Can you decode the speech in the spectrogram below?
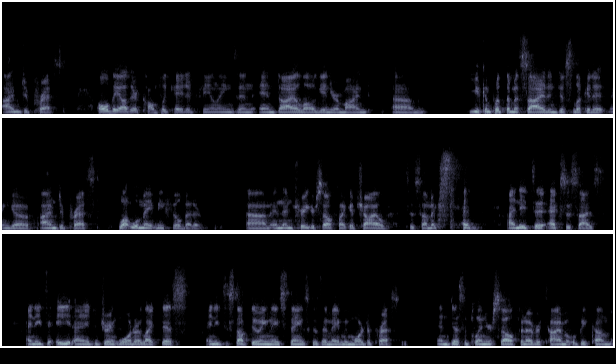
"I'm depressed." All the other complicated feelings and and dialogue in your mind, um, you can put them aside and just look at it and go, "I'm depressed. What will make me feel better?" Um, and then treat yourself like a child to some extent. I need to exercise. I need to eat. I need to drink water like this. I need to stop doing these things because they make me more depressed. And discipline yourself, and over time, it will become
